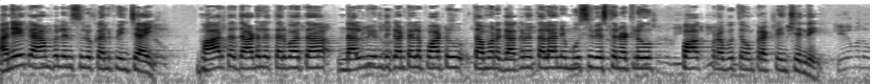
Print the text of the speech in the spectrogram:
అనేక అంబులెన్సులు కనిపించాయి. భారత దాడుల తర్వాత నలభై ఎనిమిది గంటల పాటు తమ గగనతలాన్ని మూసివేస్తున్నట్లు పాక్ ప్రభుత్వం ప్రకటించింది. కేవలం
